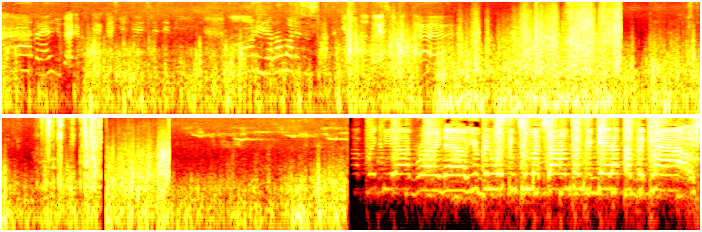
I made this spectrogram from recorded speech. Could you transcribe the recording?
Ah, ternyata juga ada penjaganya guys di sini. Oh, di dalam ada sesuatu juga guys. Look at that. Wake it up right now. You've been wasting too much time. Time to get up off the couch.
